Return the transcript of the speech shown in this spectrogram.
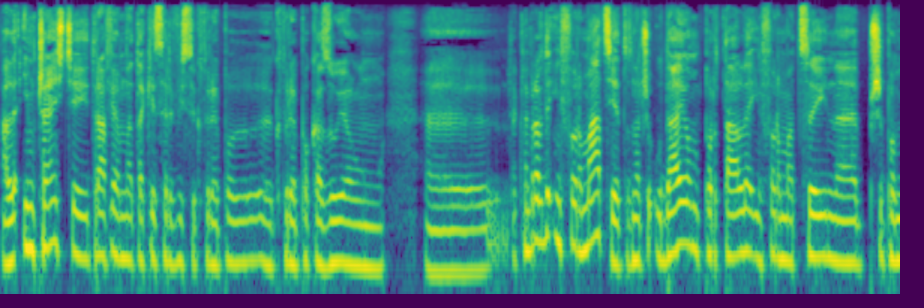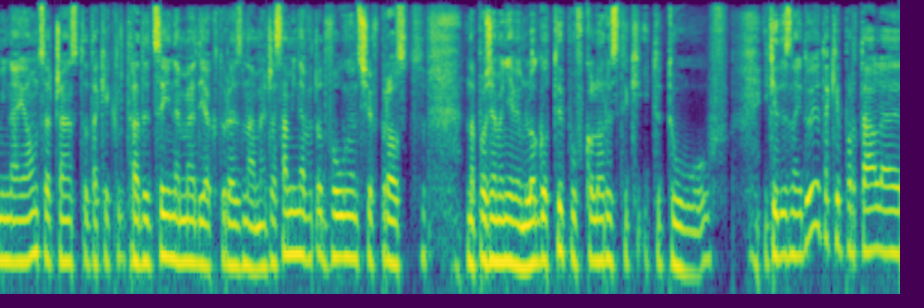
ale im częściej trafiam na takie serwisy, które, po, które pokazują e, tak naprawdę informacje, to znaczy udają portale informacyjne, przypominające często takie tradycyjne media, które znamy, czasami nawet odwołując się wprost na poziomie, nie wiem, logotypów, kolorystyki i tytułów. I kiedy znajduję takie portale,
